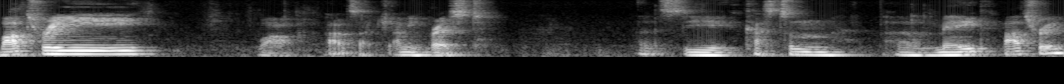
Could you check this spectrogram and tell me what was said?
battery. Wow, that's actually I'm impressed. That's the custom uh, made battery.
